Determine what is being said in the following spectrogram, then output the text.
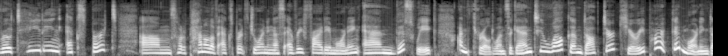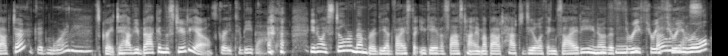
rotating expert, um, sort of panel of experts joining us every Friday morning. And this week, I'm thrilled once again to welcome Dr. Curie Park. Good morning, Doctor. Good morning. It's great to have you back in the studio. It's great to be back. you know, I still remember the advice that you gave us last time about how to deal with anxiety. You know, the Mm-hmm. three three Oh, three yes. rule.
